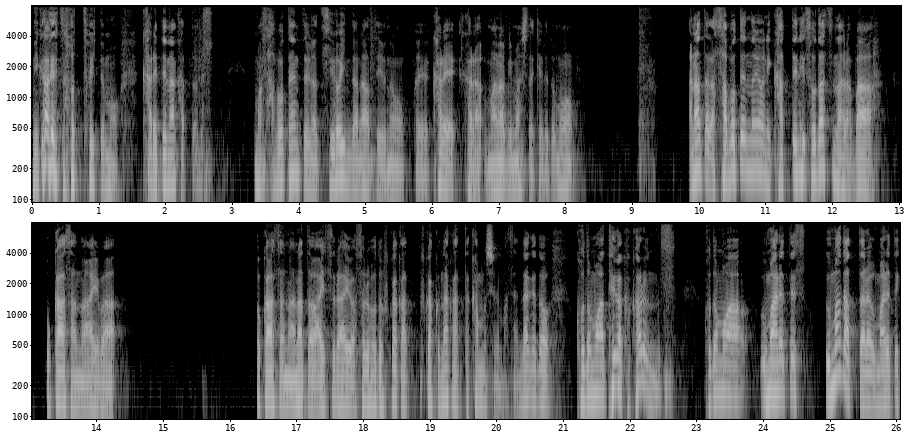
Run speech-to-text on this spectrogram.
に。2ヶ月ほっといても枯れてなかったです、まあ、サボテンというのは強いんだなというのを、えー、彼から学びましたけれどもあなたがサボテンのように勝手に育つならばお母さんの愛はお母さんのあなたを愛する愛はそれほど深か深くなかったかもしれません。だけど子供は手がかかるんです。子供は生まれて馬だったら生まれて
